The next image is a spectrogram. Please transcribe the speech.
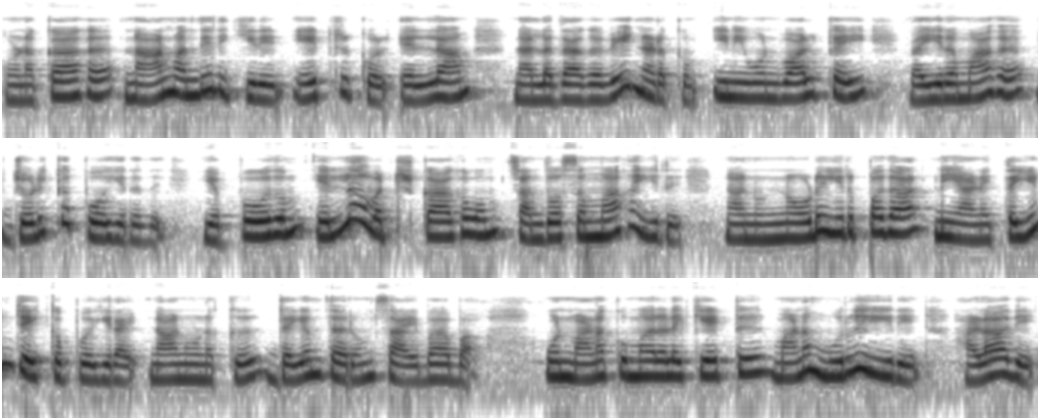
உனக்காக நான் வந்திருக்கிறேன். ஏற்றுக்கொள். எல்லாம் நல்லதாகவே நடக்கும். இனி உன் வாழ்க்கை வைரமாக ஜொலிக்கப் போகிறது. எப்போதும் எல்லாவற்றிற்காகவும் சந்தோஷமாக இரு. நான் உன்னோடு இருப்பதால் நீ அனைத்தையும் ஜெயிக்கப் போகிறாய். நான் உனக்கு ஜெயம் தரும் சாய்பாபா. உன் மனக்குமாரலை கேட்டு மனம் முருகுகிறேன். அழாதே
